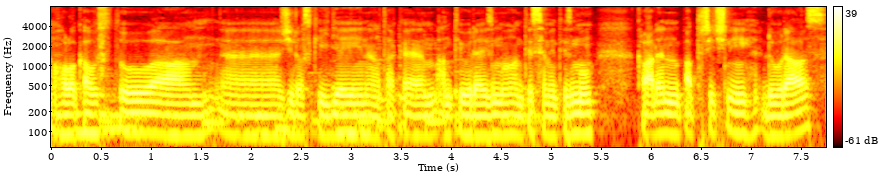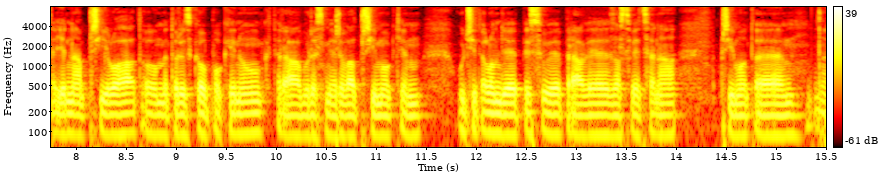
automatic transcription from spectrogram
holokaustu a e, židovských dějin a také antijudaismu, antisemitismu kladen patřičný důraz. Jedna příloha toho metodického pokynu, která bude směřovat přímo k těm učitelům dějepisu, je právě zasvěcena přímo té e,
